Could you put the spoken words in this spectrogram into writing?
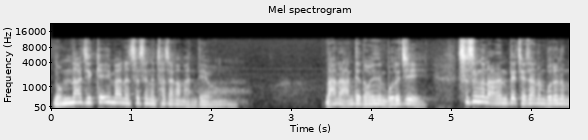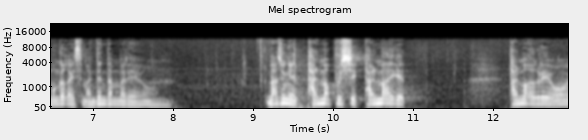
높낮이 게임하는 스승은 찾아가면 안 돼요. 나는 안 돼, 너희는 모르지. 스승은 아는데 제자는 모르는 뭔가가 있으면 안 된단 말이에요. 나중에 달마 불식, 달마에게, 달마가 그래요.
